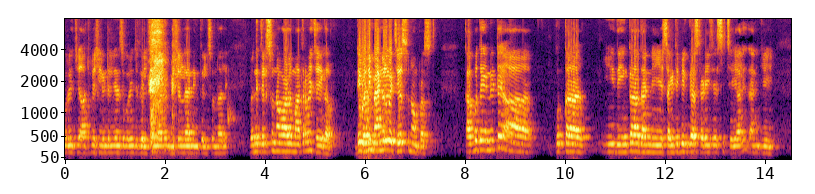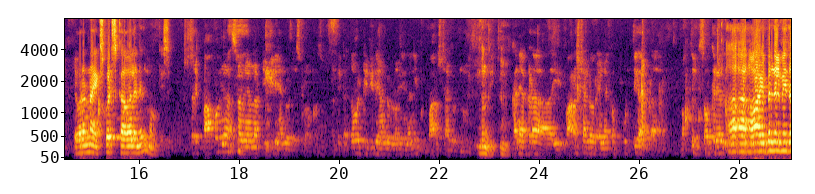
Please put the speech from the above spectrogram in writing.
గురించి ఆర్టిఫిషియల్ ఇంటెలిజెన్స్ గురించి తెలిసి ఉండాలి మిషన్ లెర్నింగ్ తెలిసి ఉండాలి ఇవన్నీ తెలుసున్న వాళ్ళు మాత్రమే చేయగలరు. అంటే ఇవన్నీ మాన్యువల్గా చేస్తున్నాం ప్రస్తుతం. కాకపోతే ఏంటంటే కొత్త కొంత ఇది ఇంకా దాన్ని సైంటిఫిక్గా స్టడీ చేసి చేయాలి. దానికి ఎవరన్నా ఎక్స్పర్ట్స్ కావాలనేది మా ఉద్దేశం. సరే పాపంగా అసలు ఏమన్నా టీటీడీ హ్యాండ్ ఓవర్ చేసుకునే అవకాశం అంటే గతంలో టీటీడీ హ్యాండ్ ఓవర్ ఇప్పుడు ఫారెస్ట్ హ్యాండ్ ఓవర్ ఉంది. కానీ అక్కడ ఈ ఫారెస్ట్ హ్యాండ్ ఓవర్ అయినాక పూర్తిగా అక్కడ భక్తులకు సౌకర్యాలు ఆ- ఇబ్బందుల మీద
